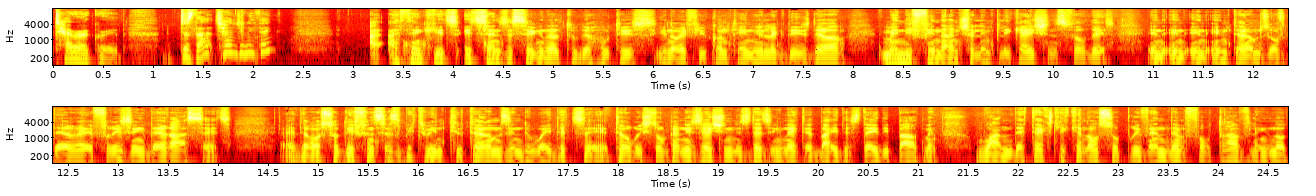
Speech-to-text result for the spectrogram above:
terror group. Does that change anything? I, I think it's it sends a signal to the Houthis. You know, if you continue like this, there are many financial implications for this in in in, in terms of their uh, freezing their assets. Uh, there are also differences between two terms in the way that uh, terrorist organization is designated by the State Department. One that actually can also prevent them from traveling, not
